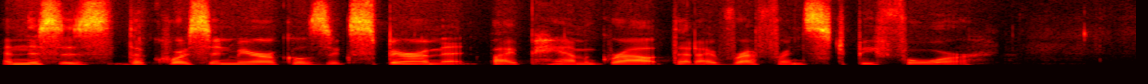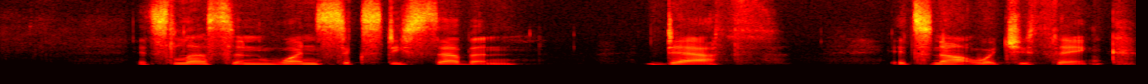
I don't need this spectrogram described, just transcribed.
and this is the Course in Miracles experiment by Pam Grout that I've referenced before. It's lesson 167 Death. It's not what you think.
